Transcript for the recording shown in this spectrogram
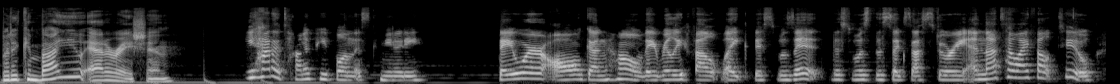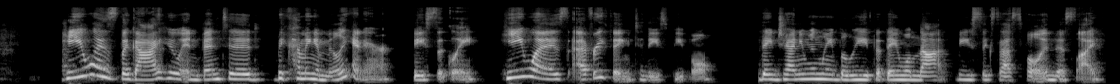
But it can buy you adoration. He had a ton of people in this community. They were all gung ho. They really felt like this was it. This was the success story. And that's how I felt too. He was the guy who invented becoming a millionaire, basically. He was everything to these people. They genuinely believe that they will not be successful in this life.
